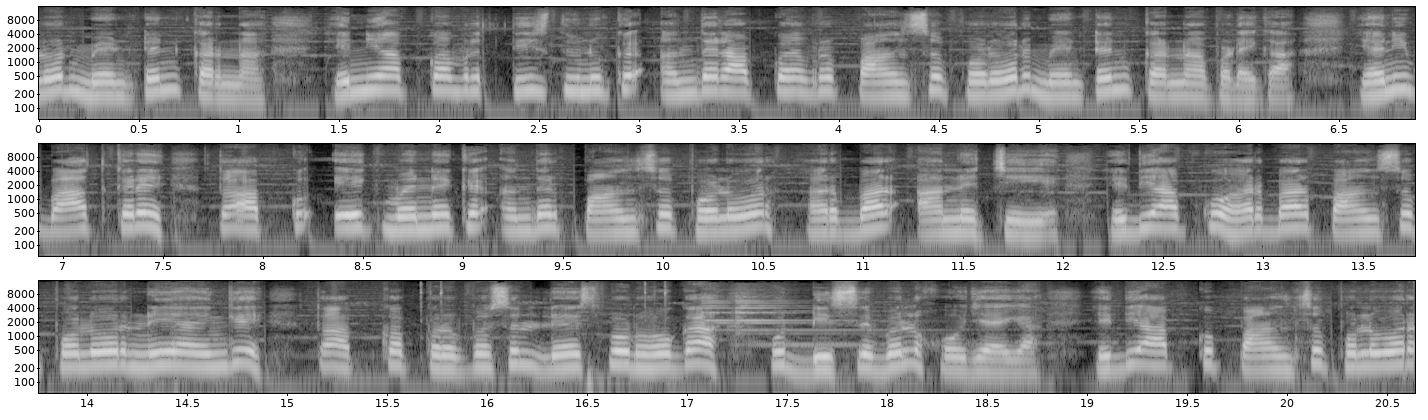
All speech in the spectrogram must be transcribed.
फॉलोअर मेंटेन करना। यानी आपको यहाँ पर तीस दिनों के अंदर आपको यहाँ पर 500 फॉलोअर मेंटेन करना पड़ेगा। यानी बात करें तो आपको एक महीने के अंदर 500 फॉलोअर हर बार आने चाहिए। यदि आपको हर बार 500 फॉलोअर नहीं आएँगे तो आपका प्रोफेशनल डैशबोर्ड होगा, वो डिसेबल हो जाएगा। यदि आपको 500 फॉलोअर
